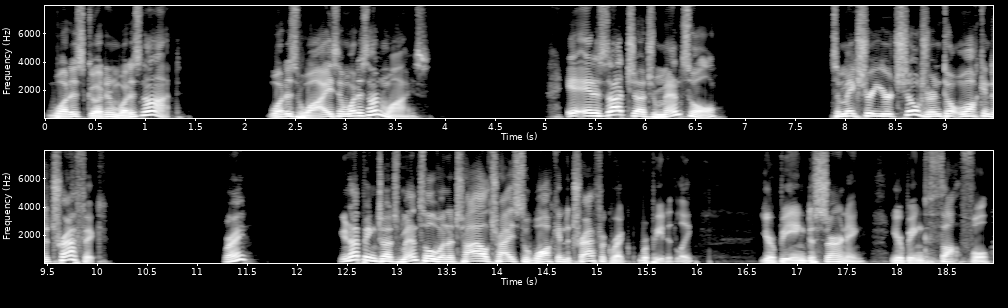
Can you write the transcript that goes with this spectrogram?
what is good and what is not, what is wise and what is unwise. it, it is not judgmental to make sure your children don't walk into traffic, right? You're not being judgmental when a child tries to walk into traffic re- repeatedly. You're being discerning. You're being thoughtful.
